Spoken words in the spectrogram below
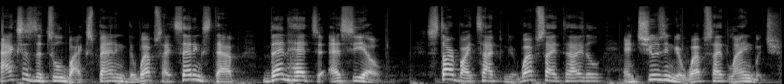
Access the tool by expanding the website settings tab, then head to SEO. Start by typing your website title and choosing your website language.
